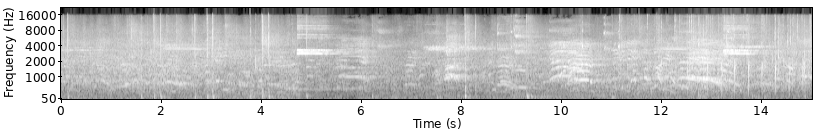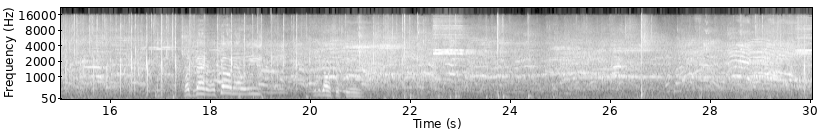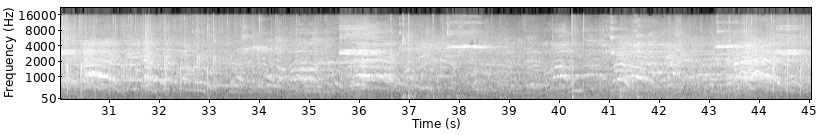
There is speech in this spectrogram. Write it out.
Much better. Let's go now, Elite. Keep it going, 16.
